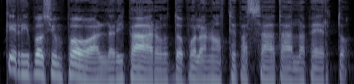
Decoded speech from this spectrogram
Che riposi un po' al riparo dopo la notte passata all'aperto.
